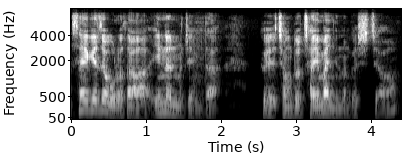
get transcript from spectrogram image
세계적으로 다 있는 문제입니다. 그 정도 차이만 있는 것이죠.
